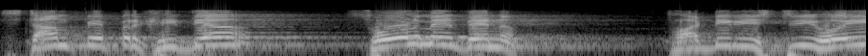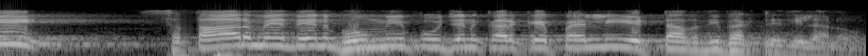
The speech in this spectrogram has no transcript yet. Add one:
ਸਟਾਂਪ ਪੇਪਰ ਖਰੀਦਿਆ 16ਵੇਂ ਦਿਨ ਤੁਹਾਡੀ ਰਜਿਸਟਰੀ ਹੋਈ 17ਵੇਂ ਦਿਨ ਭੂਮੀ ਪੂਜਨ ਕਰਕੇ ਪਹਿਲੀ ਇੱਟ ਆਪਦੀ ਫੈਕਟਰੀ ਦੀ ਲਾ ਲਓ।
